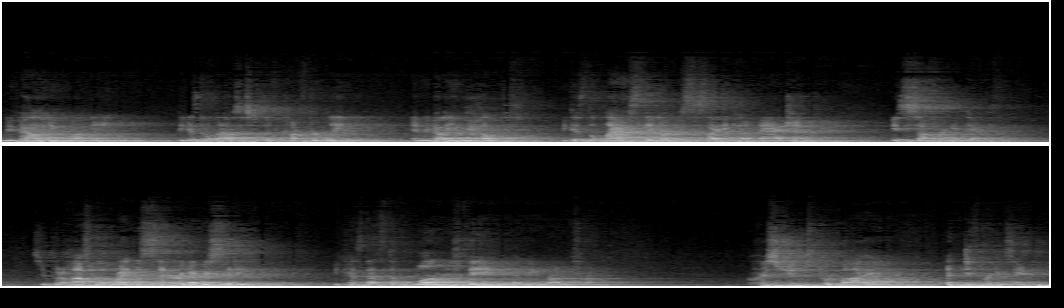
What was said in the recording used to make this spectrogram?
We value money because it allows us to live comfortably, and we value health because the last thing our society can imagine is suffering and death. So we put a hospital right in the center of every city because that's the one thing that we run from. Christians provide a different example.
